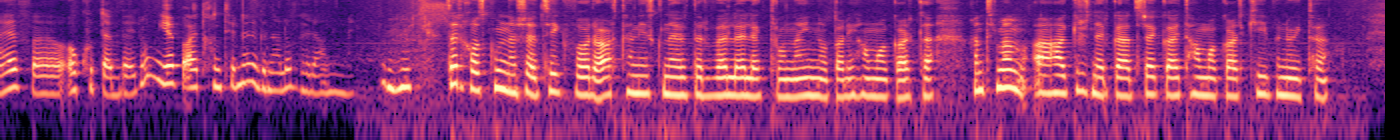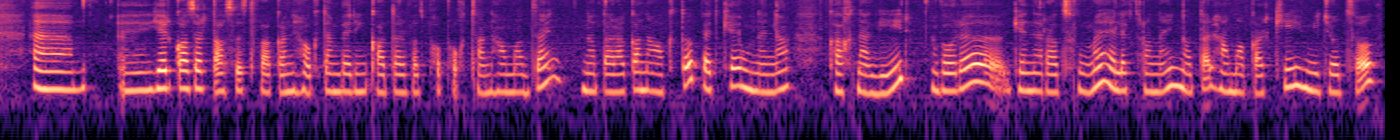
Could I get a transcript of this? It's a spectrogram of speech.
նաև օգուտ է բերում եւ այդ խնդիրները գնալով վերանում են։ Ձեր խոսքում նշեցիք, որ արդեն իսկ ներդրվել է էլեկտրոնային նոտարի համակարգը։ Խնդրում եմ հակիրճ ներկայացրեք այդ համակարգի բնույթը։ 2016 թվականի հոկտեմբերին կատարված փոփոխության համաձայն նոտարական ակտը պետք է ունենա գաղտնագիր, որը գեներացվում է էլեկտրոնային նոտար համակարգի միջոցով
